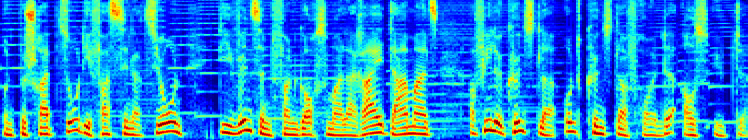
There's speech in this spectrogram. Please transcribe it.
und beschreibt so die Faszination, die Vincent van Goghs Malerei damals auf viele Künstler und Künstlerfreunde ausübte.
